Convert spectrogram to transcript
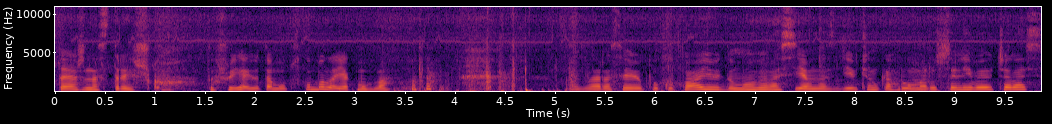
теж на стрижку. Тому що я його там обскубила як могла. А зараз я його покупаю і домовилась. Є в нас дівчинка, грумер у селі вивчилась.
